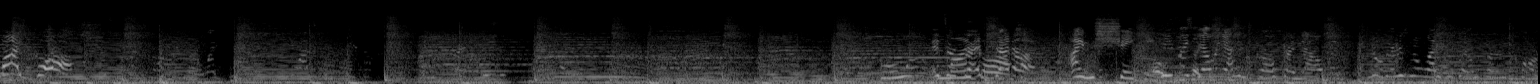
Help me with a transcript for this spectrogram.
my gosh! Oh It's a red gosh. Jetta. I'm shaking. He's like yelling at his girlfriend now. Like, no, there is no license plate in front of his car.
